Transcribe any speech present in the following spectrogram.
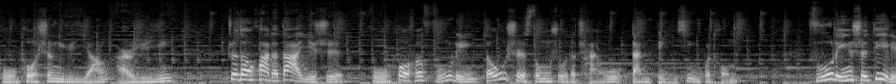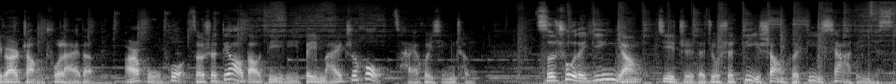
琥珀生于阳而于阴。这段话的大意是：琥珀和茯苓都是松树的产物，但秉性不同。茯苓是地里边长出来的，而琥珀则是掉到地里被埋之后才会形成。此处的阴阳，既指的就是地上和地下的意思。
